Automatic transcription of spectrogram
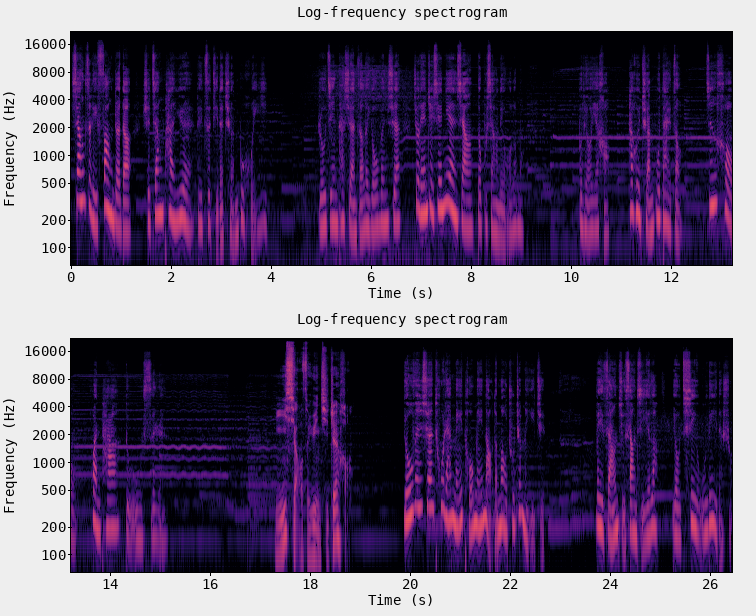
箱子里放着的是江盼月对自己的全部回忆。如今他选择了尤文轩，就连这些念想都不想留了吗？不留也好，他会全部带走，今后换他睹物思人。你小子运气真好。尤文轩突然没头没脑的冒出这么一句。魏子昂沮丧极了，有气无力地说：“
